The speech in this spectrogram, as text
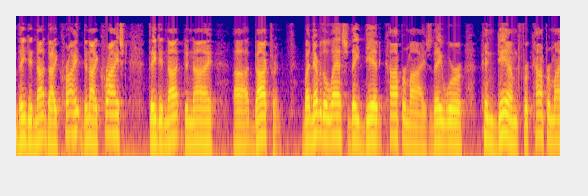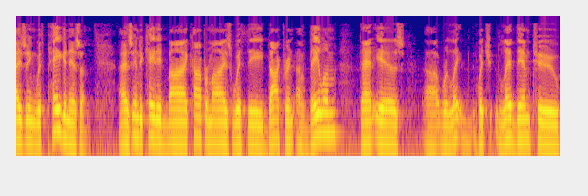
They did not deny Christ. They did not deny uh, doctrine. But nevertheless, they did compromise. They were condemned for compromising with paganism, as indicated by compromise with the doctrine of Balaam, that is, uh, relate, which led them to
